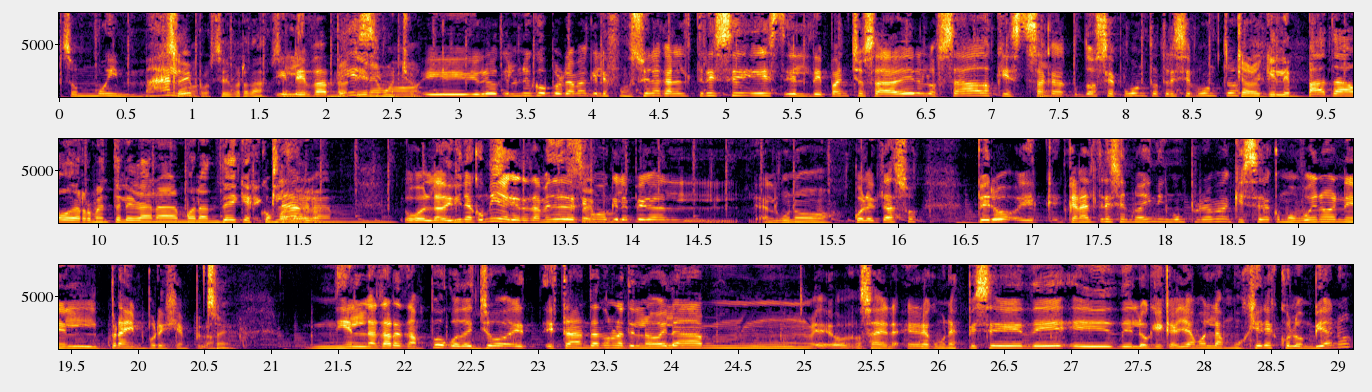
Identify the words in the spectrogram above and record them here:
son muy malos. Sí, pues sí, es verdad. Y les va no pésimo. tiene mucho. Y yo creo que el único programa que le funciona a Canal 13 es el de Pancho Sadero los sábados, que saca 12 puntos, 13 puntos. Claro, que le empata o de repente le gana al Morandé, que es Eh, como claro. la gran... O la Divina Comida, que también como po. que le pega el- algunos coletazos. Pero eh, Canal 13 no hay ningún programa que sea como bueno en el Prime, por ejemplo. Sí. Ni en la tarde tampoco. De hecho, eh, estaban dando una telenovela. mm, eh, o sea, era, era como una especie de, eh, de lo que callamos las mujeres colombianos.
